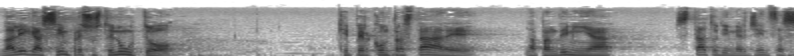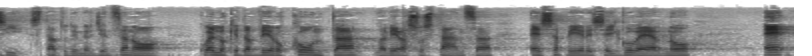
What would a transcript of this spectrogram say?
La Lega ha sempre sostenuto che per contrastare la pandemia, stato di emergenza sì, stato di emergenza no, quello che davvero conta, la vera sostanza, è sapere se il Governo è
